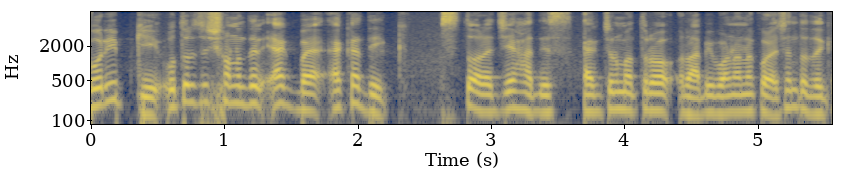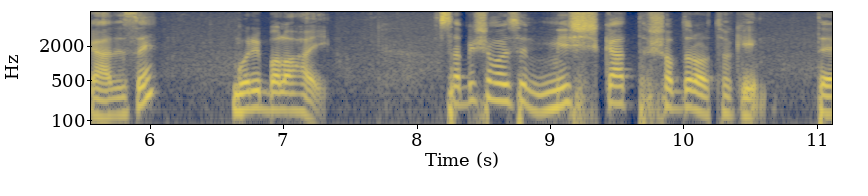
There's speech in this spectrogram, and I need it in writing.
গরিব কি? উত্তর হচ্ছে সনদের এক বা একাধিক স্তরে যে হাদিস একজন মাত্র রাবি বর্ণনা করেছেন, তাদেরকে হাদিসে গরিব বলা হয়। ছাব্বিশ নম্বর হচ্ছে মিসকাত শব্দের অর্থ কি? তে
